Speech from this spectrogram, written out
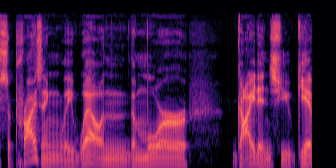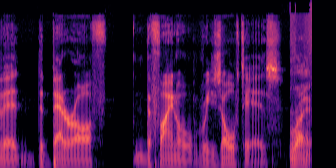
surprisingly well. And the more guidance you give it, the better off the final result is. Right.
